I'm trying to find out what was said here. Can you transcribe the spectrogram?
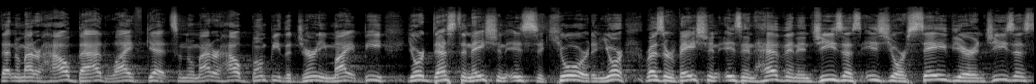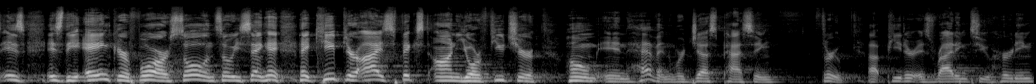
that no matter how bad life gets, and no matter how bumpy the journey might be, your destination is secured, and your reservation is in heaven, and Jesus is your Savior, and Jesus is, is the anchor for our soul. And so he's saying, hey, hey, keep your eyes fixed on your future home in heaven. We're just passing through. Uh, Peter is writing to hurting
